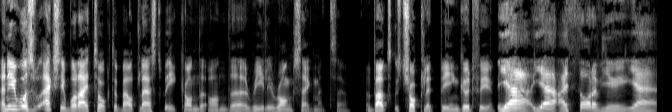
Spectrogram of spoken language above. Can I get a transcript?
And it was actually what I talked about last week on the on the really wrong segment. So about chocolate being good for you. Yeah, yeah, I thought of you, yeah.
